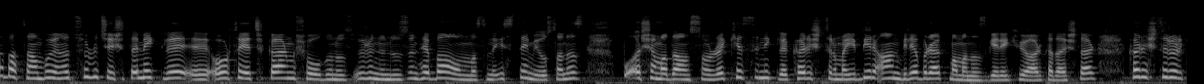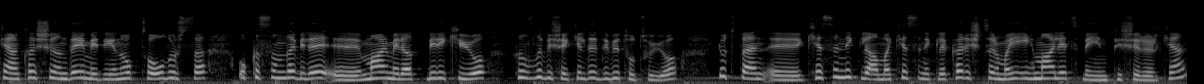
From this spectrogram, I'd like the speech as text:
Sabahtan bu yana türlü çeşit emekle e, ortaya çıkarmış olduğunuz ürününüzün heba olmasını istemiyorsanız bu aşamadan sonra kesinlikle karıştırmayı bir an bile bırakmamanız gerekiyor arkadaşlar. Karıştırırken kaşığın değmediği nokta olursa o kısımda bile e, marmelat birikiyor, hızlı bir şekilde dibi tutuyor. Lütfen e, kesinlikle ama kesinlikle karıştırmayı ihmal etmeyin pişirirken.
